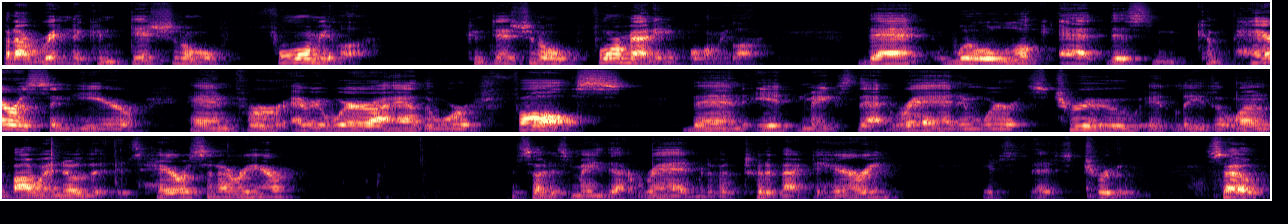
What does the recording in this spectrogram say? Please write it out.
But I've written a conditional formula, conditional formatting formula that will look at this comparison here And for everywhere I have the word false, then it makes that red. And where it's true, it leaves alone. By the way, I know that it's Harrison over here. And so I just made that red. But if I put it back to Harry, it's, it's true. So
